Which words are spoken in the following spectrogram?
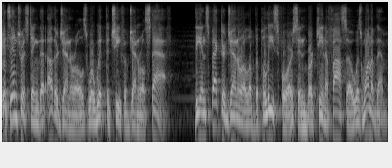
It's interesting that other generals were with the Chief of General Staff. The Inspector General of the Police Force in Burkina Faso was one of them.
